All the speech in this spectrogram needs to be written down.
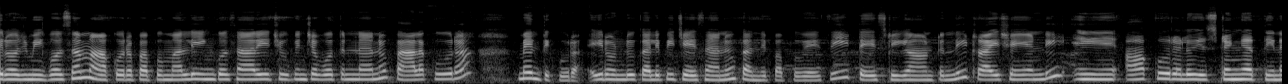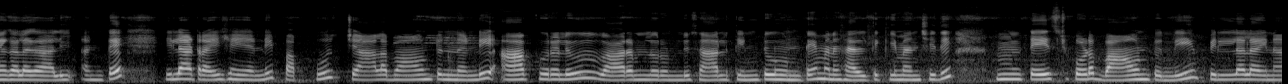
ఈరోజు మీకోసం ఆకుకూర పప్పు మళ్ళీ ఇంకోసారి చూపించబోతున్నాను. పాలకూర మెంతి కూర. ఈ రెండు కలిపి చేశాను. కందిపప్పు వేసి టేస్టీగా ఉంటుంది. ట్రై చేయండి. ఈ ఆకుకూరలు ఇష్టంగా తినగలగాలి అంటే ఇలా ట్రై చేయండి. పప్పు చాలా బాగుంటుందండి. ఆకుకూరలు వారంలో రెండు సార్లు తింటూ ఉంటే మన హెల్త్కి మంచిది. టేస్ట్ కూడా బాగుంటుంది. పిల్లలైనా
